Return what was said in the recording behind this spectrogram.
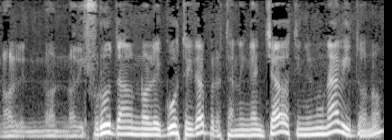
no, no, disfrutan, no les gusta y tal, pero están enganchados, tienen un hábito, ¿no?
